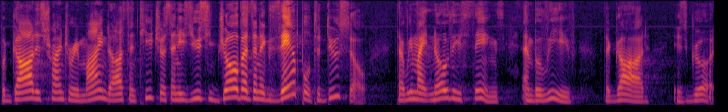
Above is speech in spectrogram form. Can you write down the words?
But God is trying to remind us and teach us, and He's using Job as an example to do so, that we might know these things and believe that God is good.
